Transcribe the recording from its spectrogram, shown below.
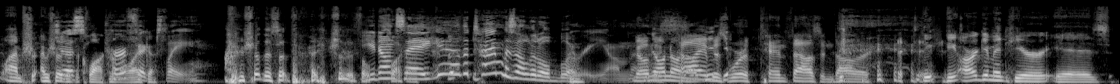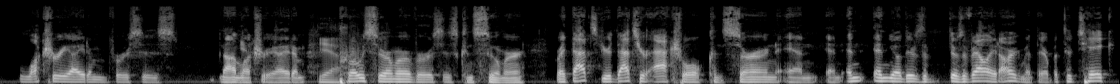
Well, I'm sure. I'm sure there's a just clock. in the Leica. perfectly. I'm sure there's a. I'm sure there's a You don't clock say, on- "Yeah, the time was a little blurry on that." No, No, no, no. time You- is you- worth ten thousand dollars. the, the argument here is luxury item versus non-luxury item. Yeah. Prosumer versus consumer. Right. That's your that's your actual concern and and and and you know there's a there's a valid argument there. But to take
